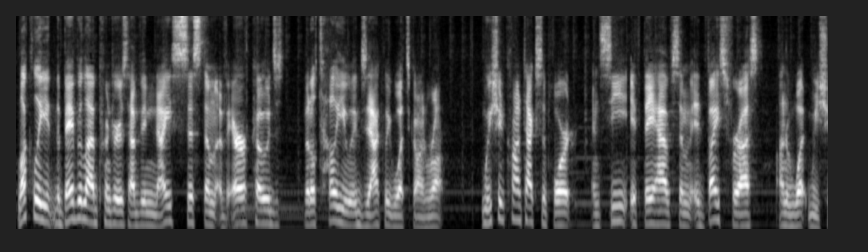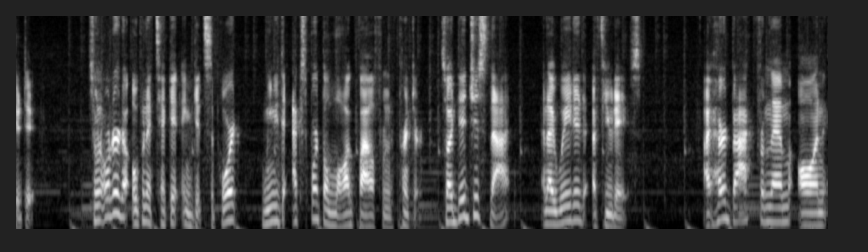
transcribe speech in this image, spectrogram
Luckily, the Bambu Lab printers have a nice system of error codes that'll tell you exactly what's gone wrong. We should contact support and see if they have some advice for us on what we should do. So in order to open a ticket and get support, we need to export the log file from the printer. So I did just that, and I waited a few days. I heard back from them on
